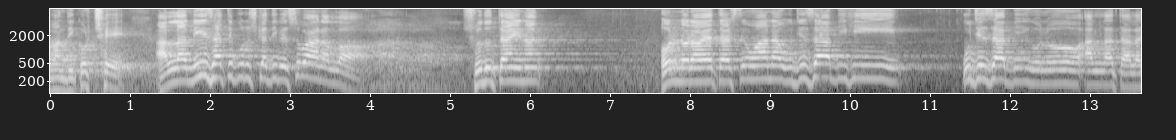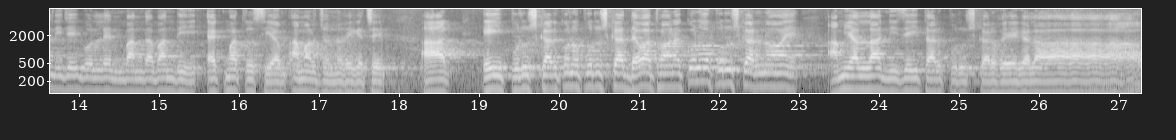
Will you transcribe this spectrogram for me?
বান্দি করছে। আল্লাহ নিজ হাতে পুরস্কার দিবে সুবান আল্লাহ শুধু তাই নয়, অন্য আল্লাহ তাআলা নিজেই বললেন, বান্দা বান্দি একমাত্র সিয়াম আমার জন্য রেগেছে আর এই পুরস্কার কোনো পুরস্কার দেওয়া থাওয়া না, কোনো পুরস্কার নয়, আমি আল্লাহ নিজেই তার পুরস্কার হয়ে গেলাম।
